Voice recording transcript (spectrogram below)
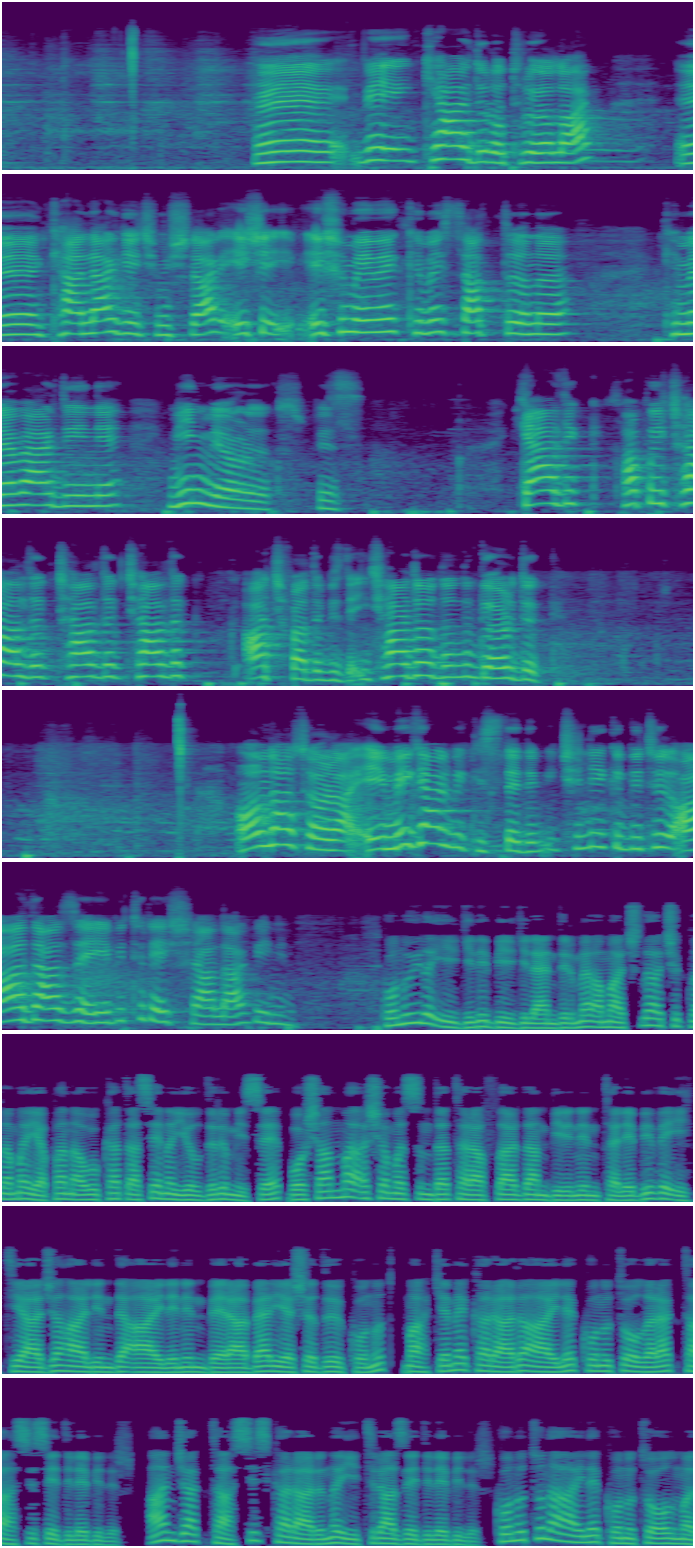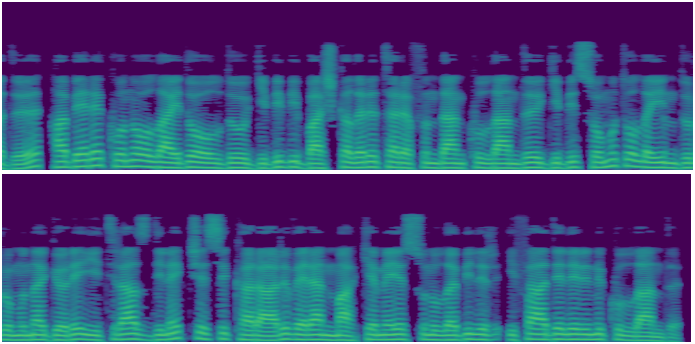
Ee, ve iki aydır oturuyorlar. Ee, kendiler geçmişler. Eşi, eşim eve kime sattığını, kime verdiğini bilmiyoruz biz. Geldik, kapıyı çaldık, çaldık, çaldık. Açmadı bize. İçeride olduğunu gördük. Ondan sonra evime gelmek istedim. İçindeki bütün A'dan Z'ye bütün eşyalar benim. Konuyla ilgili bilgilendirme amaçlı açıklama yapan avukat Asena Yıldırım ise, boşanma aşamasında taraflardan birinin talebi ve ihtiyacı halinde ailenin beraber yaşadığı konut, mahkeme kararı aile konutu olarak tahsis edilebilir. Ancak tahsis kararına itiraz edilebilir. Konutun aile konutu olmadığı, habere konu olayda olduğu gibi bir başkaları tarafından kullandığı gibi somut olayın durumuna göre itiraz dilekçesi kararı veren mahkemeye sunulabilir, ifadelerini kullandı.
